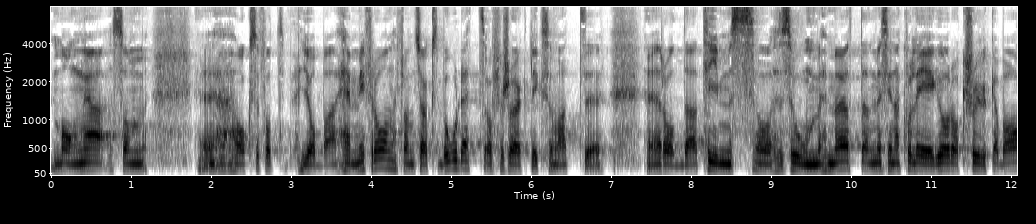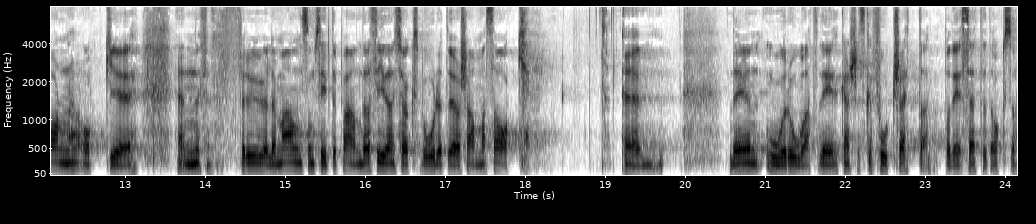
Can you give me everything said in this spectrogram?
Många som Eh, har också fått jobba hemifrån från köksbordet och försökt liksom att eh, rodda Teams och Zoom-möten med sina kollegor och sjuka barn och eh, en fru eller man som sitter på andra sidan köksbordet och gör samma sak. Det är en oro att det kanske ska fortsätta på det sättet också.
